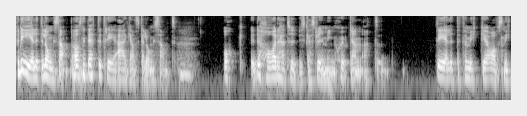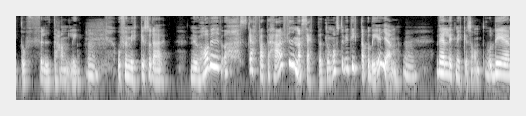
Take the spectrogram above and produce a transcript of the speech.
För det är lite långsamt. Avsnitt ett till tre är ganska långsamt. Och det har det här typiska streamingsjukan att det är lite för mycket avsnitt och för lite handling. Mm. Och för mycket sådär, nu har vi åh, skaffat det här fina sättet, då måste vi titta på det igen. Mm. Väldigt mycket sånt. Och det,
